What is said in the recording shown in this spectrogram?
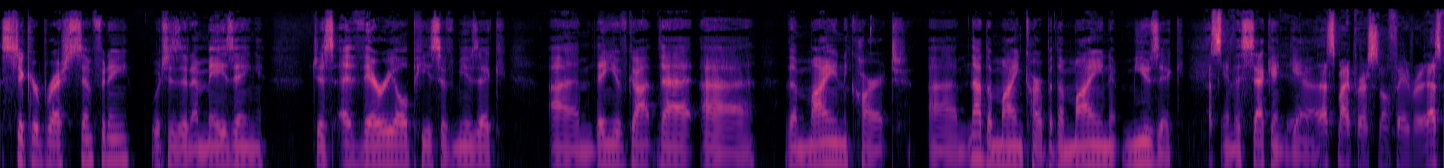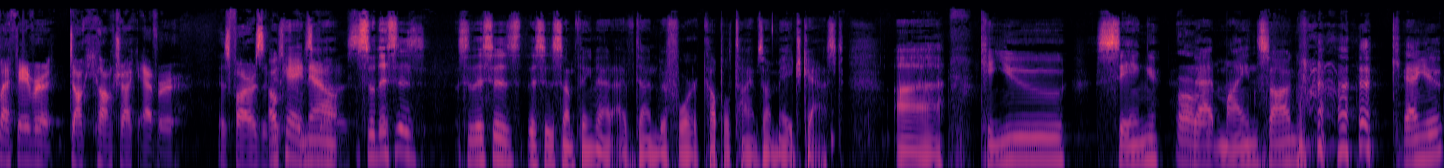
Sticker Brush Symphony, which is an amazing, just ethereal piece of music. Um, then you've got that uh, the mine cart, um, not the mine cart, but the mine music in the second game. Yeah, that's my personal favorite. That's my favorite Donkey Kong track ever, as far as the music okay now goes. so this is so this is this is something that i've done before a couple times on magecast uh can you sing Oh. that mine song can you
